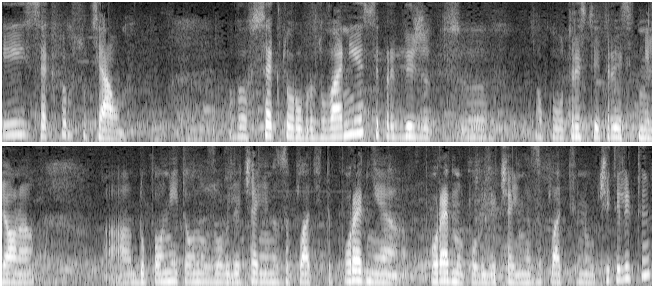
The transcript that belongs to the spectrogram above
и сектор социално. В сектор образование се предвиждат около 330 милиона допълнително за увеличение на заплатите, поредния, поредното увеличение на заплатите на учителите.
